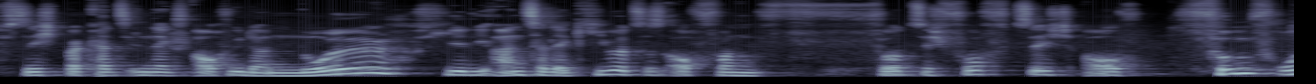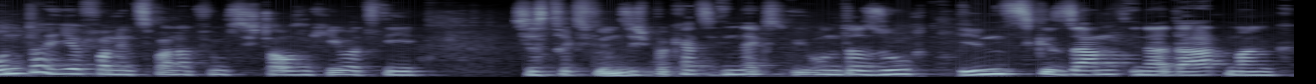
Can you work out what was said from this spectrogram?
Sichtbarkeitsindex auch wieder 0. Hier die Anzahl der Keywords ist auch von 40, 50 auf 5 runter hier von den 250.000 Keywords, die Sistrix für den Sichtbarkeitsindex untersucht. Insgesamt in der Datenbank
